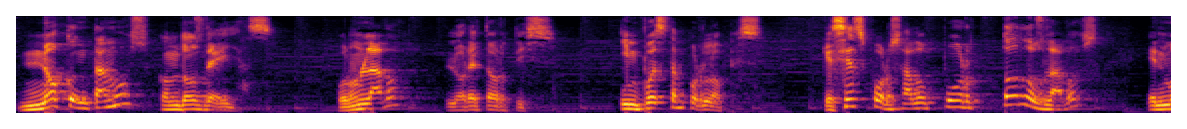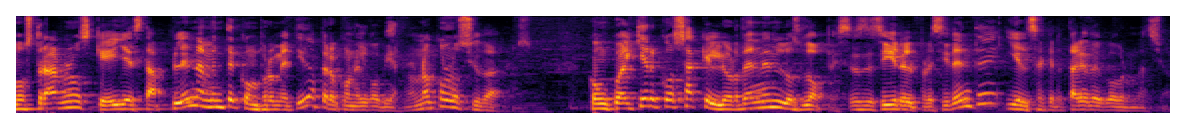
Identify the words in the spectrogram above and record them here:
no contamos con dos de ellas. Por un lado, Loreta Ortiz, impuesta por López, que se ha esforzado por todos lados en mostrarnos que ella está plenamente comprometida, pero con el gobierno, no con los ciudadanos, con cualquier cosa que le ordenen los López, es decir, el presidente y el secretario de gobernación.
